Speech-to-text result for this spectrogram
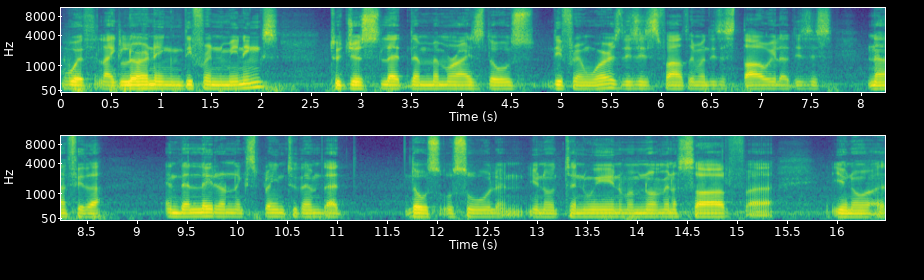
with like learning different meanings to just let them memorize those different words this is Fatima this is Tawila this is Nafida and then later on explain to them that those usul and you know tanween mamnu' min as-sarf uh, you know uh,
